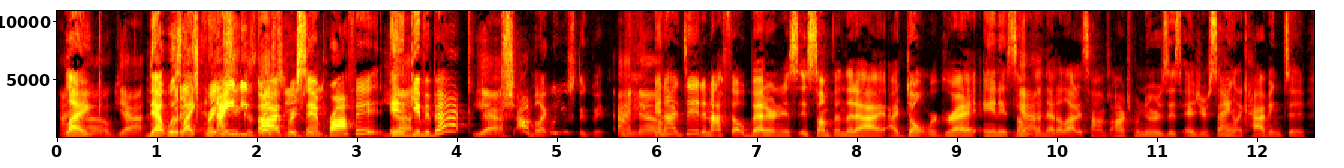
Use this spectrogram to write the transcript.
I Like, know, yeah. that was like ninety five percent profit Yeah. and give it back. Yeah. I would be like, "Well, you stupid," I know. and I did, and I felt better, and it's, it's something that I I don't regret, and it's something that a lot of times entrepreneurs is, as you're saying, like having to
